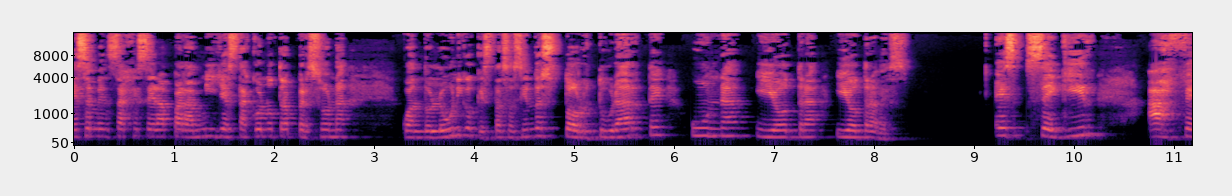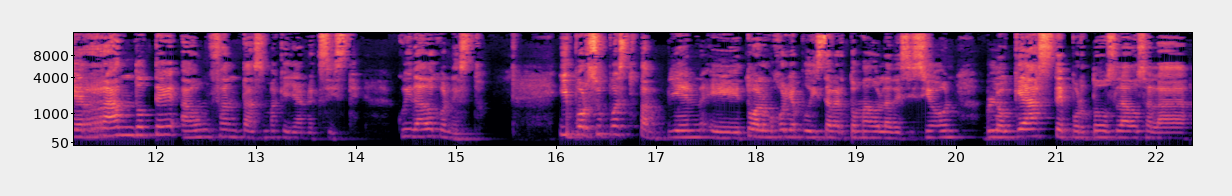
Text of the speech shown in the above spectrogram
Ese mensaje será para mí, ya está con otra persona. Cuando lo único que estás haciendo es torturarte una y otra y otra vez. Es seguir aferrándote a un fantasma que ya no existe. Cuidado con esto. Y por supuesto también eh, tú a lo mejor ya pudiste haber tomado la decisión, bloqueaste por todos lados a la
